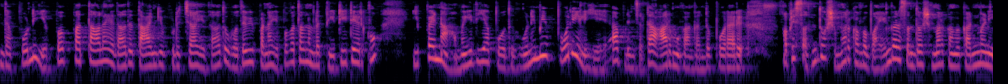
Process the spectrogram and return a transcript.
இந்த பொண்ணு எப்போ பார்த்தாலும் ஏதாவது தாங்கி பிடிச்சா ஏதாவது உதவி பண்ணால் எப்போ பார்த்தாலும் நம்மளை திட்டிகிட்டே இருக்கும். இப்போ என்ன அமைதியாக போகுது. ஒன்றுமே புரியலையே அப்படின்னு சொல்லிட்டு ஆறுமுகம் அங்கேருந்து போகிறாரு அப்படியே சந்தோஷமாக இருக்காங்க. பயங்கர சந்தோஷமாக இருக்காங்க கண்மணி.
